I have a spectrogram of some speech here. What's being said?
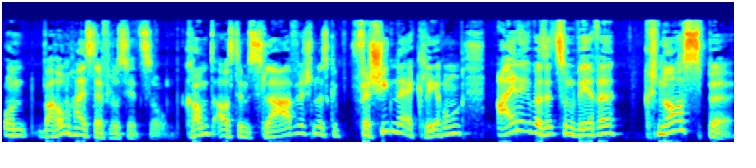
Und warum heißt der Fluss jetzt so? Kommt aus dem Slawischen, es gibt verschiedene Erklärungen. Eine Übersetzung wäre Knospe,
